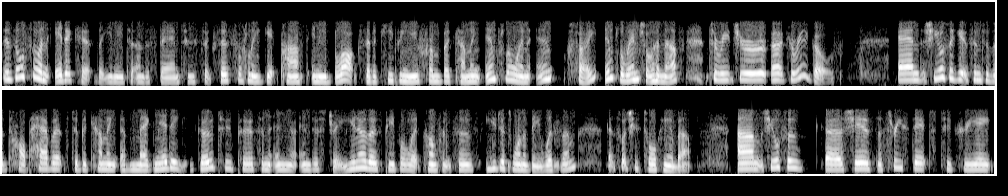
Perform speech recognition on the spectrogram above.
There's also an etiquette that you need to understand to successfully get past any blocks that are keeping you from becoming influen- in, sorry, influential enough to reach your uh, career goals. And she also gets into the top habits to becoming a magnetic go to person in your industry. You know, those people at conferences, you just want to be with them. That's what she's talking about. Um, she also uh, shares the three steps to create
